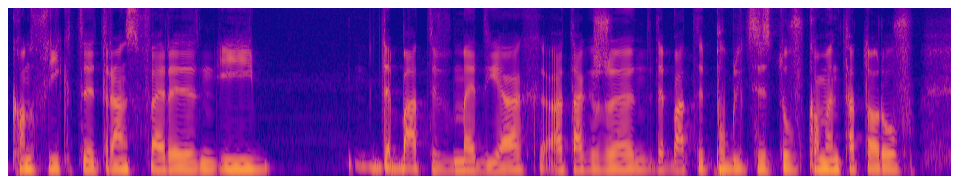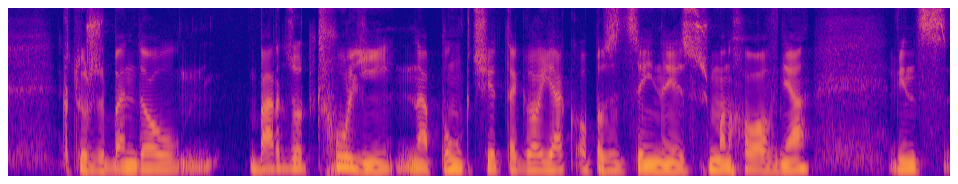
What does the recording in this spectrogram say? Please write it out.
konflikty, transfery i debaty w mediach, a także debaty publicystów, komentatorów, którzy będą bardzo czuli na punkcie tego, jak opozycyjny jest Szymon Hołownia. Więc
